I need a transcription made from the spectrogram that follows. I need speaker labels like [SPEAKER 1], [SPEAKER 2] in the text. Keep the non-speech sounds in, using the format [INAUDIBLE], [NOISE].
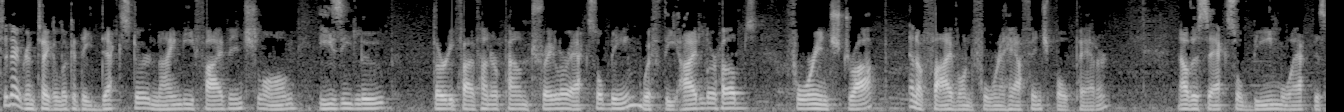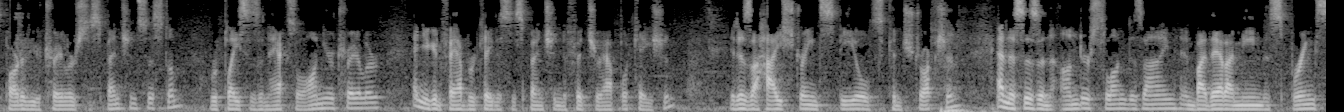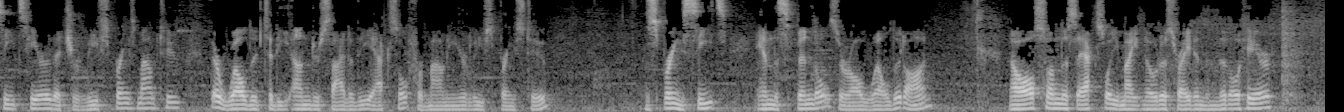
[SPEAKER 1] Today we're going to take a look at the Dexter 95 inch long Easy Lube 3,500 pound trailer axle beam with the idler hubs, 4 inch drop, and a 5 on 4.5 inch bolt pattern. Now this axle beam will act as part of your trailer suspension system, replaces an axle on your trailer, and you can fabricate a suspension to fit your application. It is a high-strength steel construction, and this is an underslung design, and by that I mean the spring seats here that your leaf springs mount to, they're welded to the underside of the axle for mounting your leaf springs to. The spring seats and the spindles are all welded on. Now also on this axle, you might notice right in the middle here,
